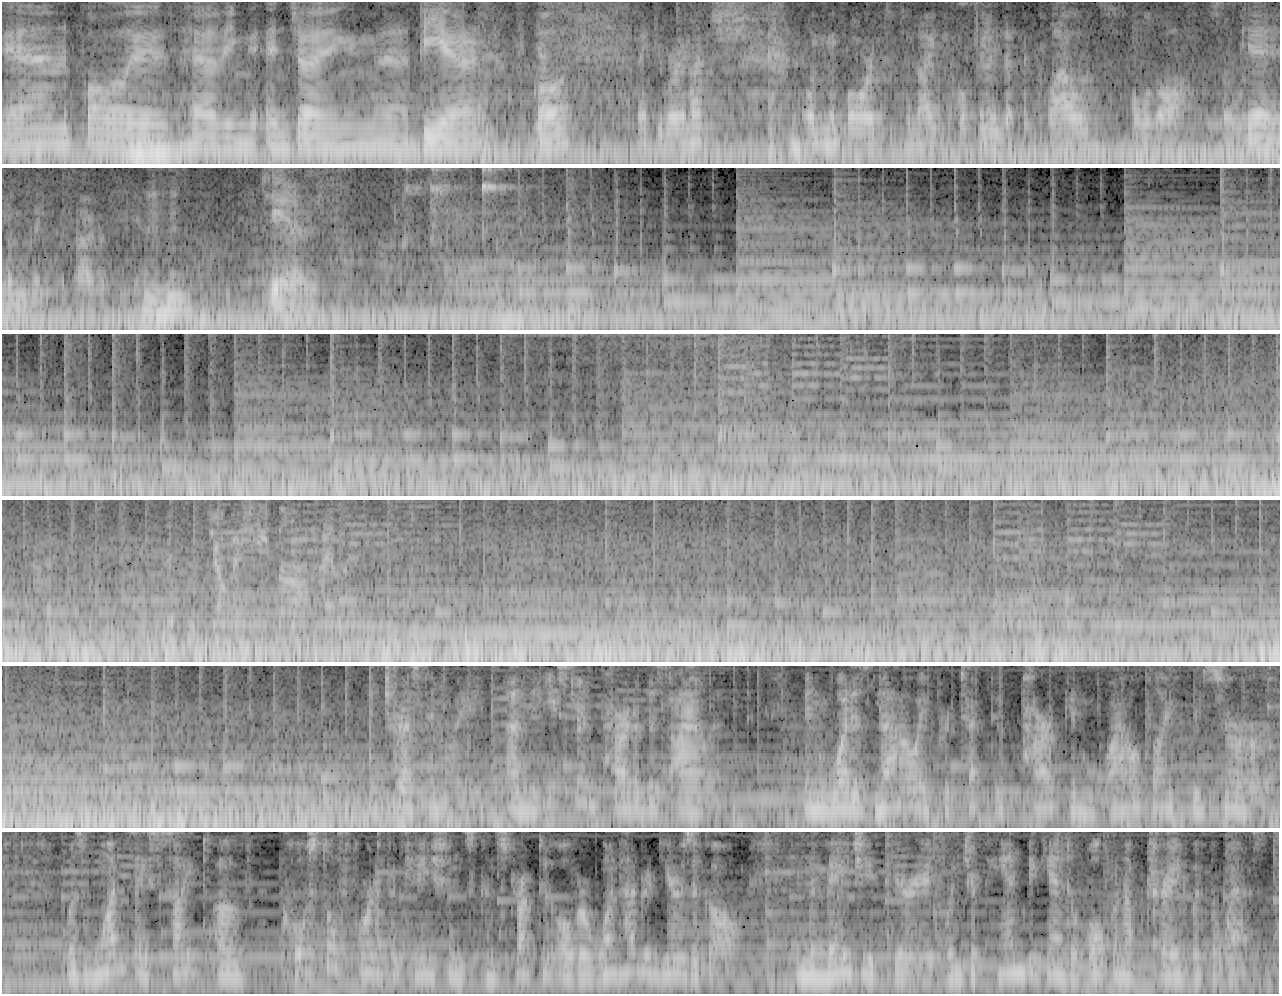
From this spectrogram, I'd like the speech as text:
And Paul is having enjoying uh, beer, of course. Thank you very much. Looking forward to tonight, hoping that the clouds hold off so we Okay. get some good photography. in. Mhm. Cheers. So on the eastern part of this island, in what is now a protected park and wildlife reserve, was once a site of coastal fortifications constructed over 100 years ago in the Meiji period when Japan began to open up trade with the West.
